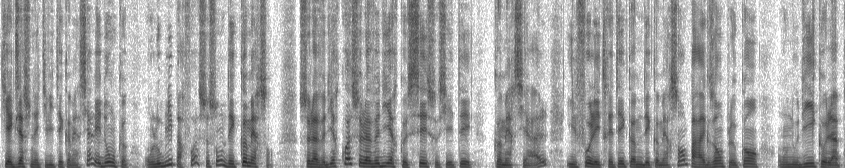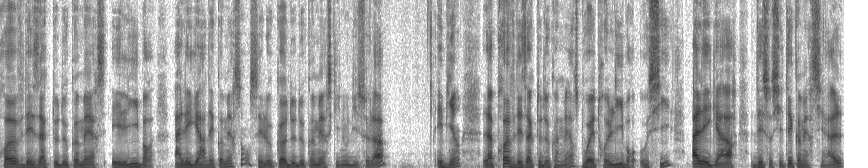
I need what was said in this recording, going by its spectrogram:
qui exercent une activité commerciale, et donc, on l'oublie parfois, ce sont des commerçants. Cela veut dire quoi? Cela veut dire que ces sociétés commerciales, il faut les traiter comme des commerçants. Par exemple, quand on nous dit que la preuve des actes de commerce est libre à l'égard des commerçants, c'est le Code de commerce qui nous dit cela, eh bien, la preuve des actes de commerce doit être libre aussi à l'égard des sociétés commerciales.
